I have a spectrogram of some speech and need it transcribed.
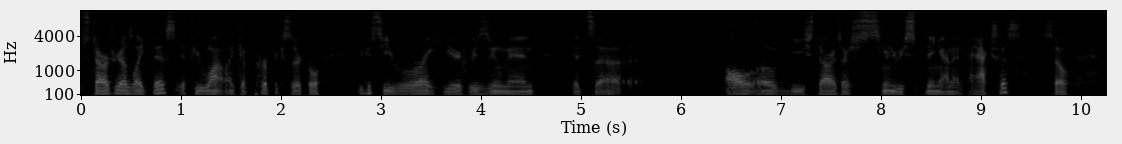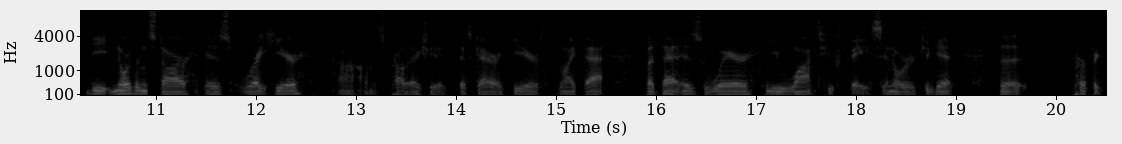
star trails like this, if you want like a perfect circle, you can see right here if we zoom in, it's uh, all of the stars are seem to be spinning on an axis. So the northern star is right here. Um, it's probably actually like this guy right here or something like that. But that is where you want to face in order to get the perfect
